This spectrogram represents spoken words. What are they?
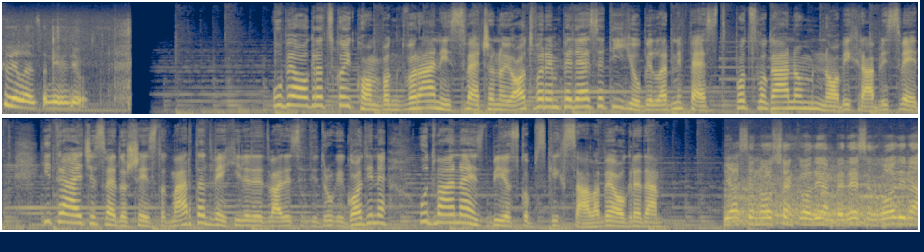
Bilo je zanimljivo. U Beogradskoj Kombank dvorani svečano je otvoren 50. jubilarni fest pod sloganom Novi hrabri svet i trajeće sve do 6. marta 2022. godine u 12 bioskopskih sala Beograda. Ja se noćam kao da imam 50 godina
